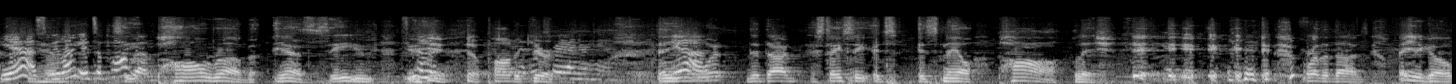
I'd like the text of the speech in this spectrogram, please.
Yes, You we like it. It's a paw see, rub. Paw rub. Yes. See, you, you yeah, paw to cure. on your hand. And you Yeah. know what? The dog, Stacy, it's it's nail polish for the dogs. There you go.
